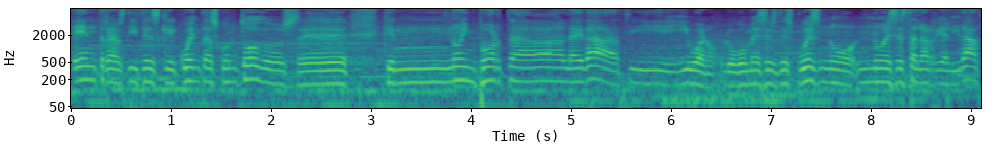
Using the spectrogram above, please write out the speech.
entras, dices que cuentas con todos, que no importa la edad y, y bueno, luego meses después no, no es esta la realidad.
